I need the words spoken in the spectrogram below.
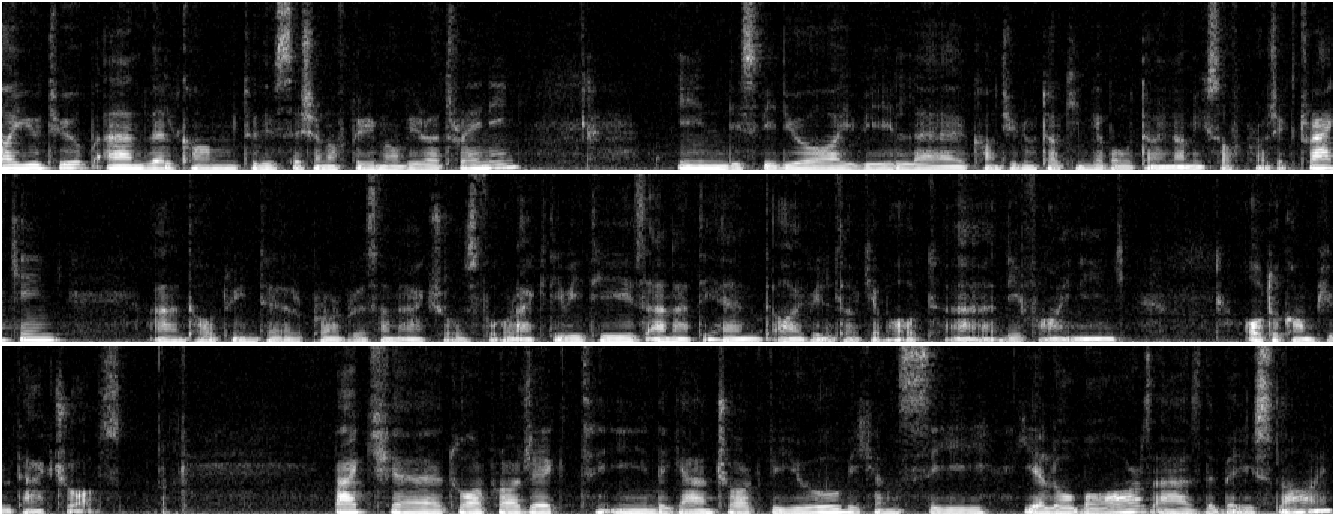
Hi YouTube and welcome to this session of Primavera training. In this video I will uh, continue talking about dynamics of project tracking and how to enter progress and actuals for activities and at the end I will talk about uh, defining autocompute actuals. Back uh, to our project in the Gantt chart view we can see yellow bars as the baseline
